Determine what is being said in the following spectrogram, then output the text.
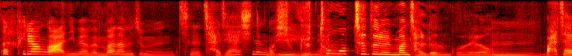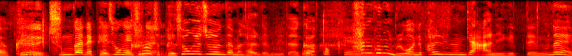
꼭 필요한 거 아니면 웬만하면 좀 자제하시는 것이 이 유통업체들만 잘 되는 거예요. 음, 맞아요. 그 네. 중간에 배송해 주는 그렇죠. 배송해 주는 데만 잘 됩니다. 그러니까 어떡해. 한국 물건이 팔리는 게 아니기 때문에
